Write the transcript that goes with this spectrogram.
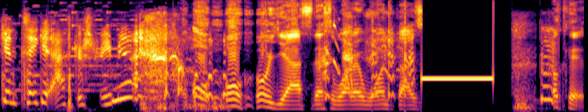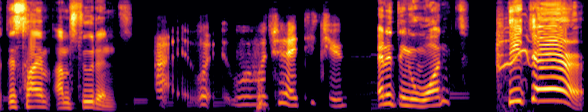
can take it after stream yet? oh, oh, oh, yes, that's what I want, guys. Okay, this time I'm student. uh, what, what should I teach you? Anything you want? Teacher, I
